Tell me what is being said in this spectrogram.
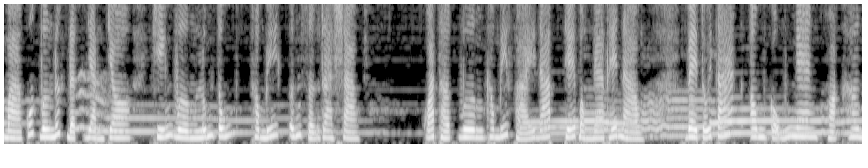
mà quốc vương nước địch dành cho khiến vương lúng túng, không biết ứng xử ra sao. Quả thật vương không biết phải đáp chế bồng Nga thế nào, về tuổi tác, ông cũng ngang hoặc hơn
